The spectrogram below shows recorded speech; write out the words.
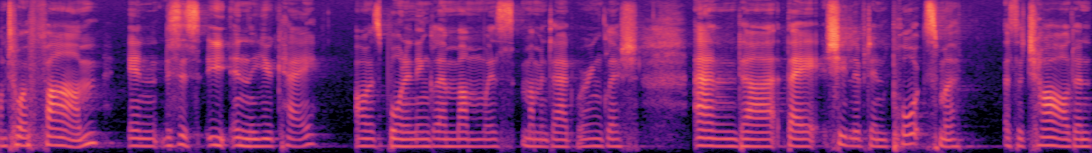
onto a farm in, this is in the UK. I was born in England, mum was, mum and dad were English. And uh, they, she lived in Portsmouth as a child. And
